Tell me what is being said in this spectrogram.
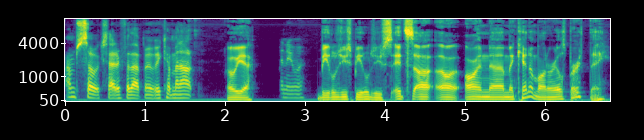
I'm so excited for that movie coming out. Oh, yeah. Anyway, Beetlejuice, Beetlejuice. It's uh, uh, on uh, McKenna Monorail's birthday,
